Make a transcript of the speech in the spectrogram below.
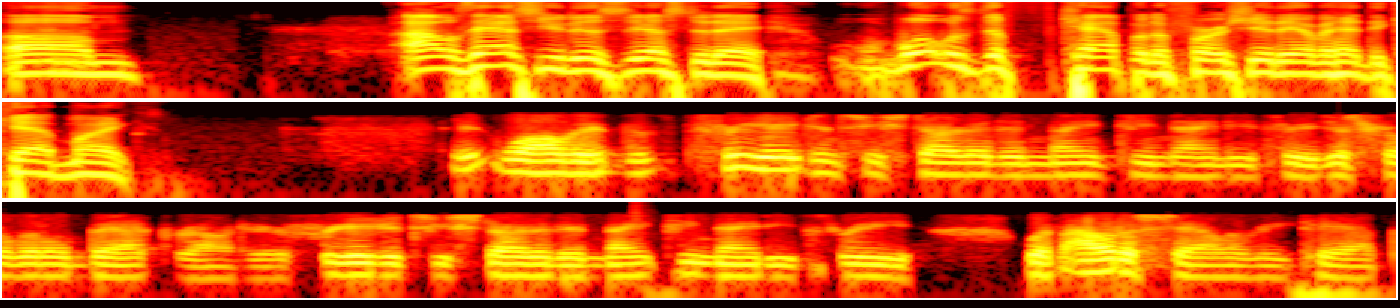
Um, I was asking you this yesterday. What was the cap of the first year they ever had the cap, Mike? It, well, the, the free agency started in 1993. Just for a little background here, free agency started in 1993 without a salary cap.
